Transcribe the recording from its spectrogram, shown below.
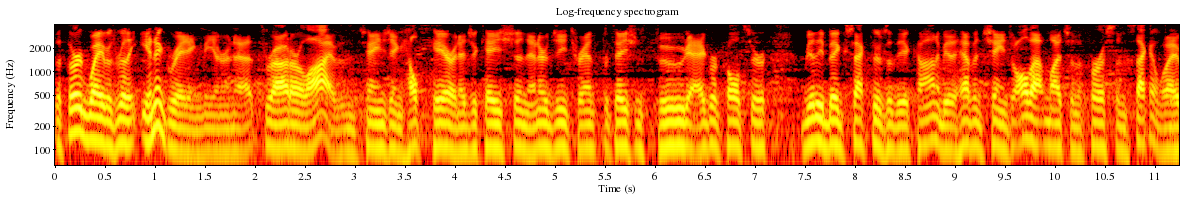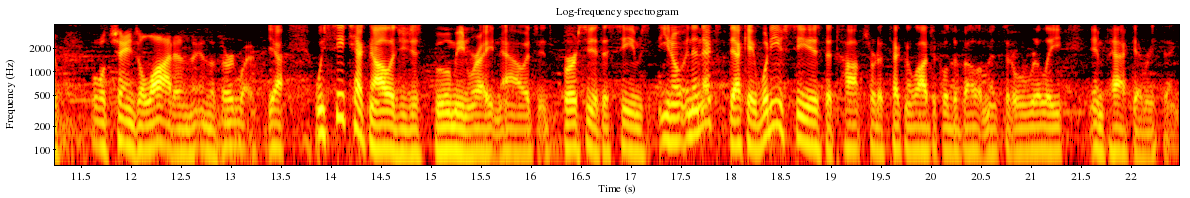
The third wave is really integrating the internet throughout our lives and changing healthcare and education, energy, transportation, food, agriculture, really big sectors of the economy that haven't changed all that much in the first and second wave, but will change a lot in, in the third wave. Yeah, we see technology just booming right now. It's, it's bursting at the seams. You know, in the next decade, what do you see as the top sort of technological developments that will really impact everything?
